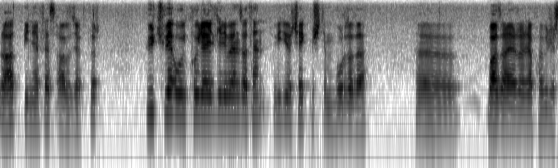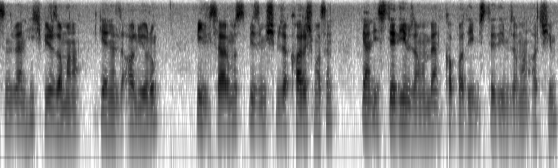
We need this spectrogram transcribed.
rahat bir nefes alacaktır. Güç ve uykuyla ilgili ben zaten video çekmiştim. Burada da e, bazı ayarlar yapabilirsiniz. Ben hiçbir zamana genelde alıyorum. Bilgisayarımız bizim işimize karışmasın. Yani istediğim zaman ben kapatayım, istediğim zaman açayım.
